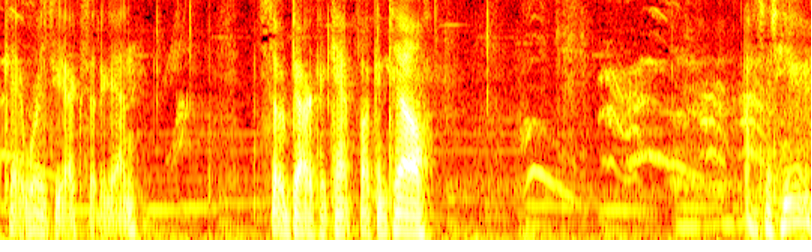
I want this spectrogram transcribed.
Okay, where's the exit again? It's so dark I can't fucking tell. Is it here?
